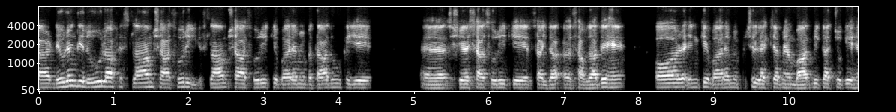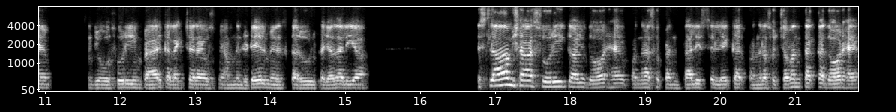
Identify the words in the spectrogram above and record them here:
during the rule of Islam Shah Suri Islam Shah Suri के बारे में बता दूँ कि ये शेर शाहसूरी के साहबजादे हैं। और इनके बारे में पिछले लेक्चर में हम बात भी कर चुके हैं। जो सूरी एम्पायर का लेक्चर है, उसमें हमने डिटेल में इसका रूल का जायजा लिया। इस्लाम शाह सूरी का जो दौर है 1545 से लेकर पंद्रह तक का दौर है।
